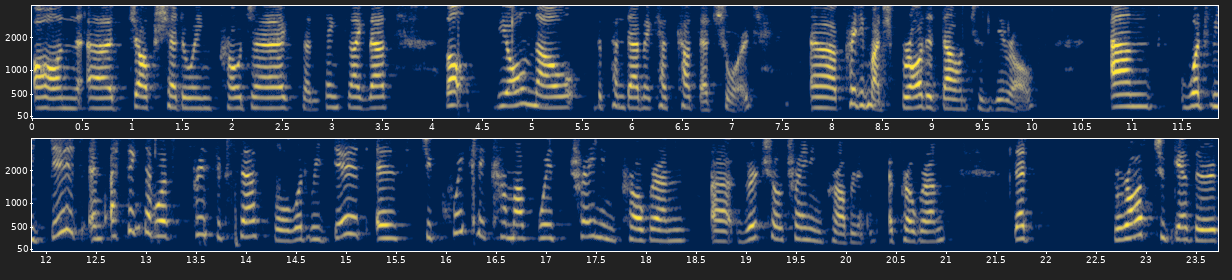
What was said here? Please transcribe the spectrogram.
on uh, job shadowing projects and things like that. Well, we all know the pandemic has cut that short, uh, pretty much brought it down to zero. And what we did, and I think that was pretty successful, what we did is to quickly come up with training programs, uh, virtual training problem, uh, programs that brought together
